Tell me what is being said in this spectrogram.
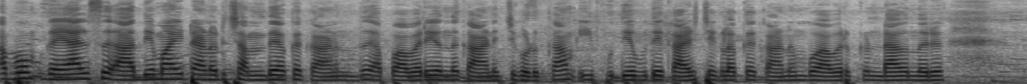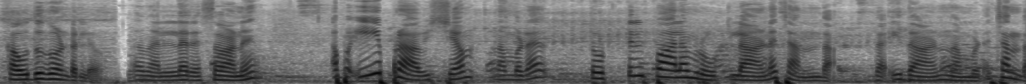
അപ്പം ഗയാൽസ് ആദ്യമായിട്ടാണ് ഒരു ചന്തയൊക്കെ കാണുന്നത്. അപ്പോൾ അവരെ ഒന്ന് കാണിച്ചു കൊടുക്കാം. ഈ പുതിയ പുതിയ കാഴ്ചകളൊക്കെ കാണുമ്പോൾ അവർക്കുണ്ടാകുന്നൊരു കൗതുകം ഉണ്ടല്ലോ. അത് നല്ല രസമാണ്. അപ്പോൾ ഈ പ്രാവശ്യം നമ്മുടെ തൊട്ടിൽപ്പാലം റൂട്ടിലാണ് ചന്ത. ഇതാണ് നമ്മുടെ ചന്ത.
